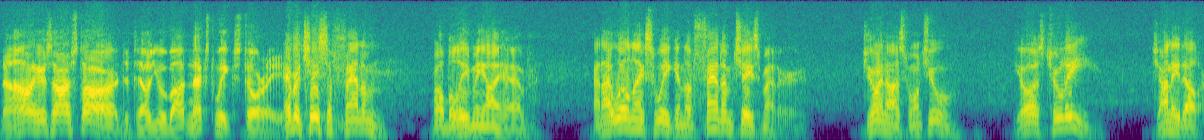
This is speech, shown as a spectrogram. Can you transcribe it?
Now, here's our star to tell you about next week's story. Ever chase a phantom? Well, believe me, I have. And I will next week in the Phantom Chase Matter. Join us, won't you? Yours truly, Johnny Dollar.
